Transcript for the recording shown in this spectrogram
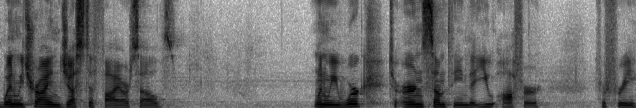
when we try and justify ourselves, when we work to earn something that you offer for free.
